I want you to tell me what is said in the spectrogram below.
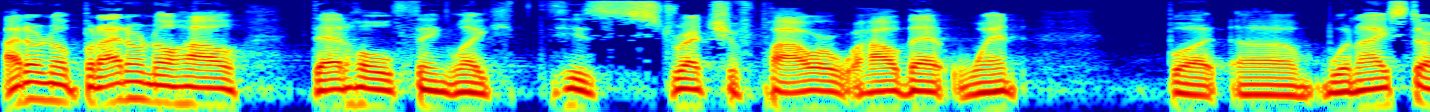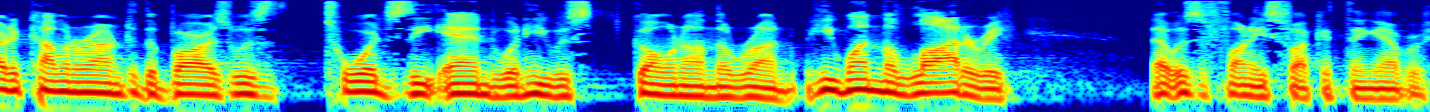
I don't know, but I don't know how that whole thing, like his stretch of power, how that went. But um, when I started coming around to the bars was towards the end when he was going on the run. He won the lottery. That was the funniest fucking thing ever.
